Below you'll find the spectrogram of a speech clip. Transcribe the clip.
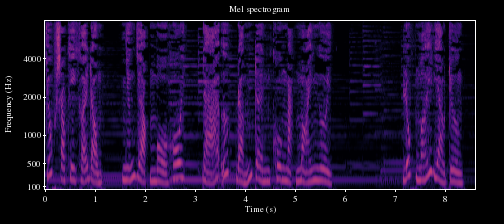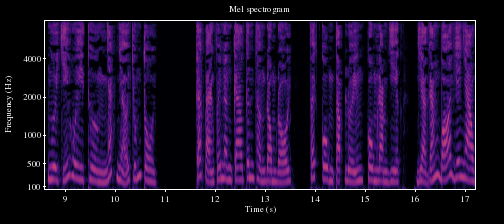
chút sau khi khởi động, những giọt mồ hôi đã ướt đẫm trên khuôn mặt mọi người. Lúc mới vào trường, người chỉ huy thường nhắc nhở chúng tôi. Các bạn phải nâng cao tinh thần đồng đội, phải cùng tập luyện, cùng làm việc và gắn bó với nhau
